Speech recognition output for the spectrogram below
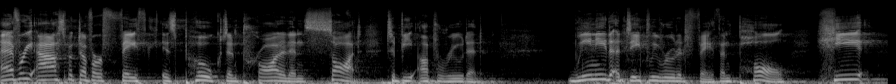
Every aspect of our faith is poked and prodded and sought to be uprooted. We need a deeply rooted faith. And Paul, he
